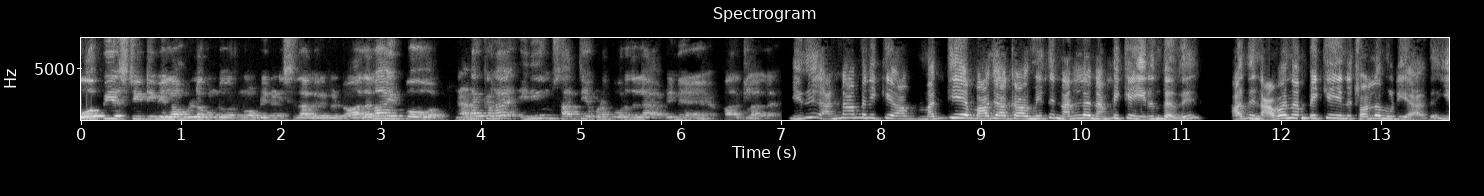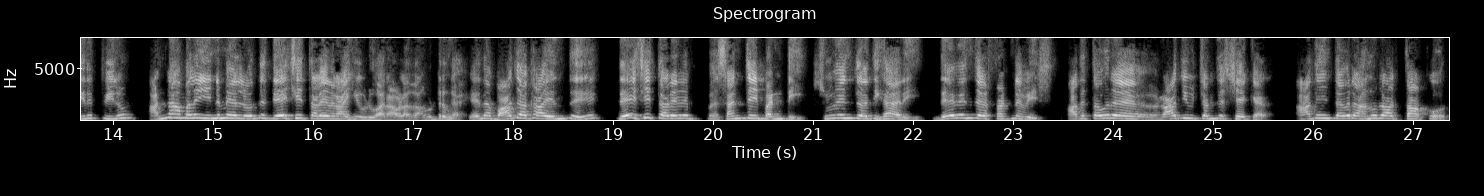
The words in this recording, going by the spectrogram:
ஓபிஎஸ் டிடிவி எல்லாம் உள்ள கொண்டு வரணும் அப்படின்னு நினைச்சதாக இருக்கட்டும் அதெல்லாம் இப்போ நடக்கல இனியும் சாத்தியப்பட போறதில்ல அப்படின்னு பார்க்கலாம்ல. இது அண்ணாமலைக்கு மத்திய பாஜக மீது நல்ல நம்பிக்கை இருந்தது. அது அவநம்பிக்கை என்று சொல்ல முடியாது. இருப்பினும் அண்ணாமலை இனிமேல் வந்து தேசிய தலைவராகி விடுவார். அவ்வளவுதான். விட்டுருங்க. ஏன்னா பாஜக வந்து தேசிய தலைவர் சஞ்சய் பண்டி சுவேந்து அதிகாரி தேவேந்திர பட்னவிஸ் அதை தவிர ராஜீவ் சந்திரசேகர் அதையும் தவிர அனுராக் தாக்கூர்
